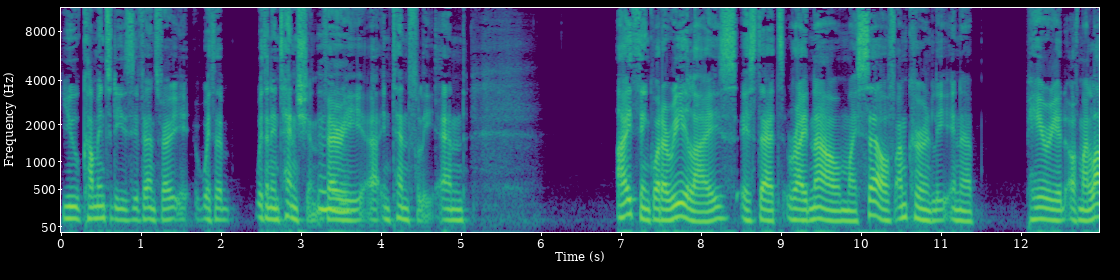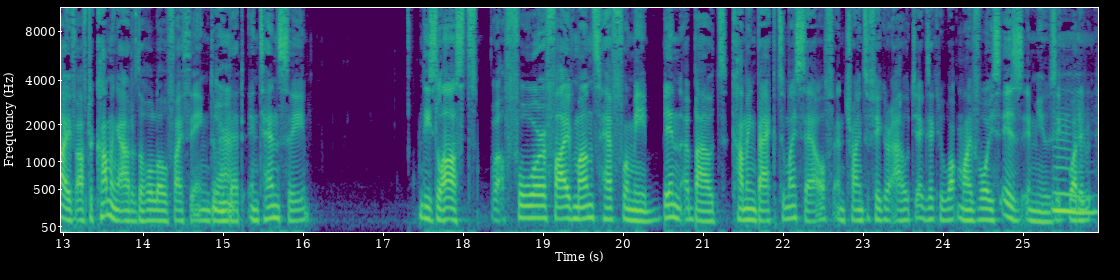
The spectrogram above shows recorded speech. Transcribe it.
you come into these events very with a with an intention, Mhm. very uh, intentfully, and I think what I realize is that right now myself, I'm currently in a period of my life after coming out of the whole lo-fi thing, doing Yeah. that intensely. These last well four or five months have for me been about coming back to myself and trying to figure out exactly what my voice is in music. What it, Mm.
